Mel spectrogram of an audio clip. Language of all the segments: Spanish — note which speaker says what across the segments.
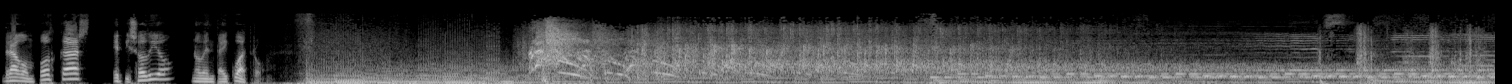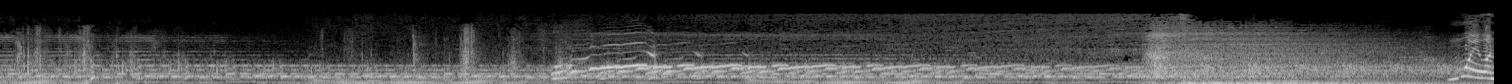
Speaker 1: Dragon Podcast, episodio 94.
